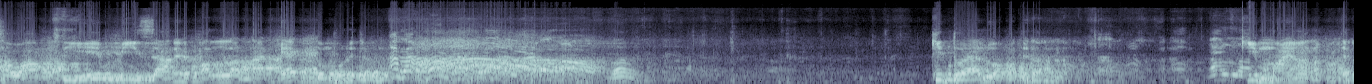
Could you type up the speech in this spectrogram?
সওয়াব দিয়ে মিজানের পাল্লাটা একদম ভরে যাবে। কি দয়ালু আমাদের কি মায়ার আমাদের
